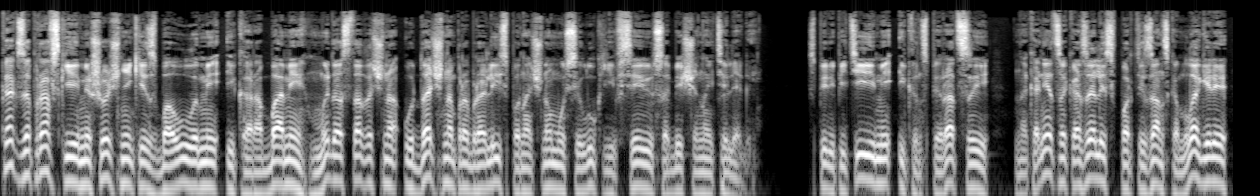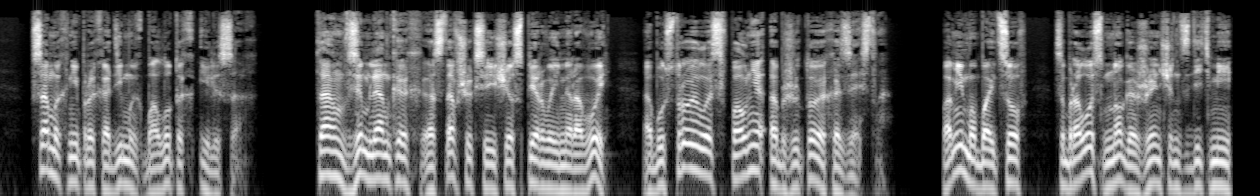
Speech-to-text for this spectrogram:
Как заправские мешочники с баулами и коробами, мы достаточно удачно пробрались по ночному селу к Евсею с обещанной телегой. С перипетиями и конспирацией, наконец, оказались в партизанском лагере в самых непроходимых болотах и лесах. Там, в землянках, оставшихся еще с Первой мировой, обустроилось вполне обжитое хозяйство. Помимо бойцов, собралось много женщин с детьми,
